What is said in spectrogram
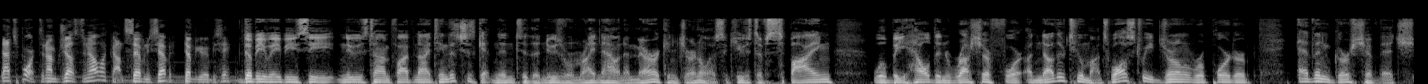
that's sports. And I'm Justin Ellick on 77 WABC. WABC News Time 519. This is just getting into the newsroom right now. An American journalist accused of spying will be held in Russia for another two months. Wall Street Journal reporter Evan Gershkovich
